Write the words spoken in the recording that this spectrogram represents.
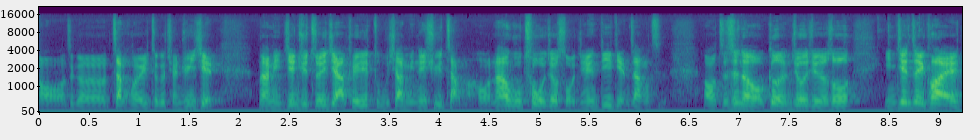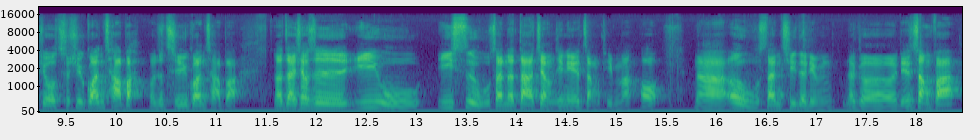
哦，这个站回这个全均线，那你今天去追价可以赌一下明天续涨嘛，哦，那如果错就守今天低点这样子哦。只是呢，我个人就会觉得说，引建这一块就持续观察吧，我就持续观察吧。那再像是。一五一四五三的大将今天也涨停嘛？哦，那二五三七的连那个连上发，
